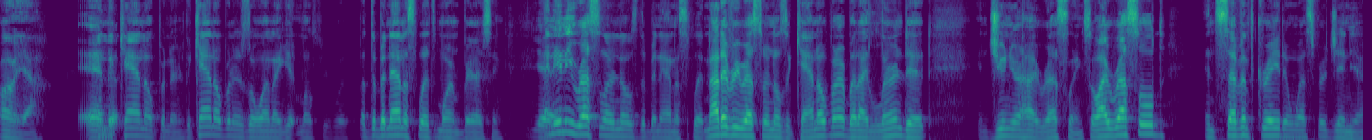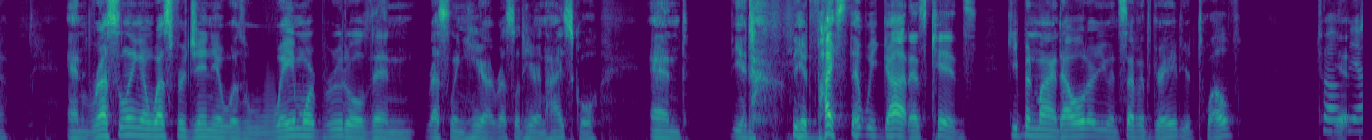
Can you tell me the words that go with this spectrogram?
Oh yeah. And, And, the uh, can opener. The can opener is the one I get most people with, but the banana split's more embarrassing. Yeah. And any wrestler knows the banana split. Not every wrestler knows a can opener, but I learned it in junior high wrestling. So I wrestled in seventh grade in West Virginia, and wrestling in West Virginia was way more brutal than wrestling here. I wrestled here in high school, and the ad- the advice that we got as kids. Keep in mind, how old are you in seventh grade? You're twelve. 12, yeah, yeah.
